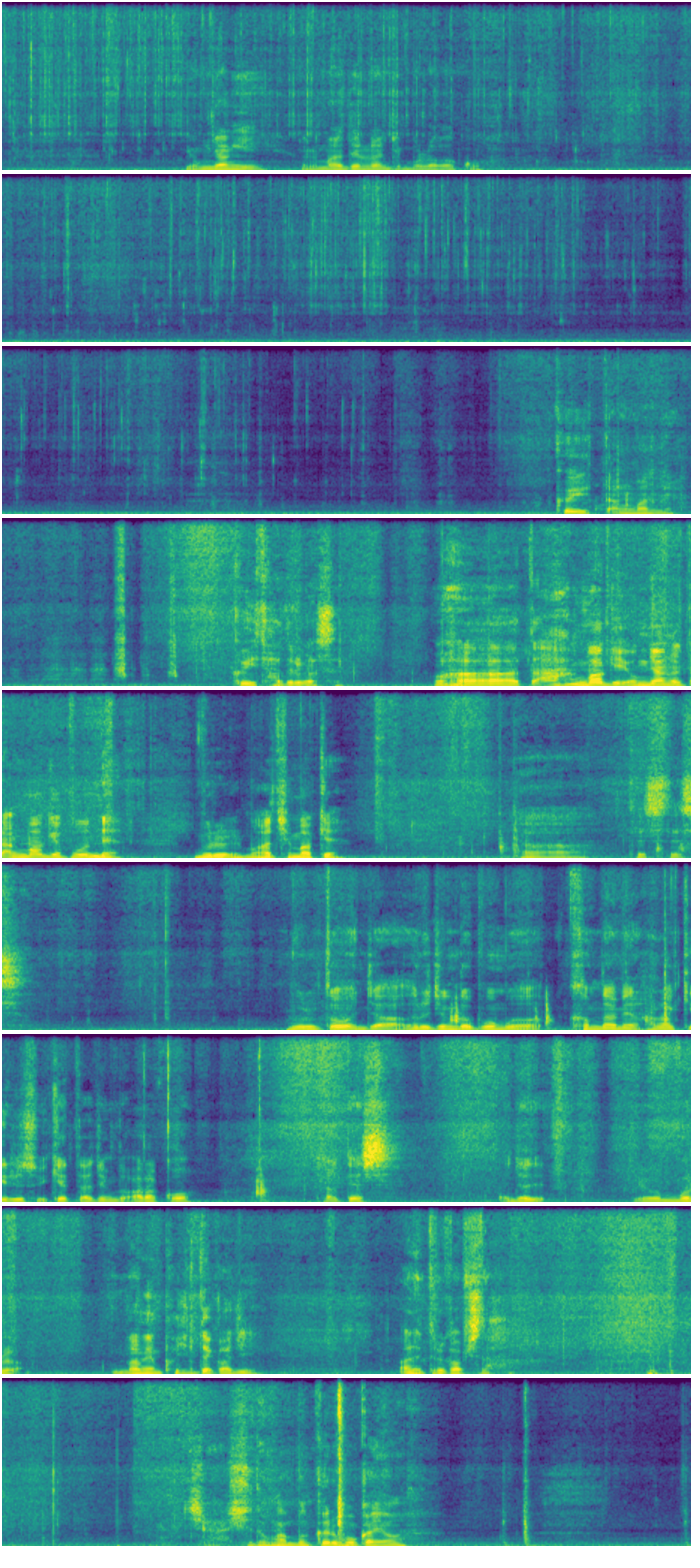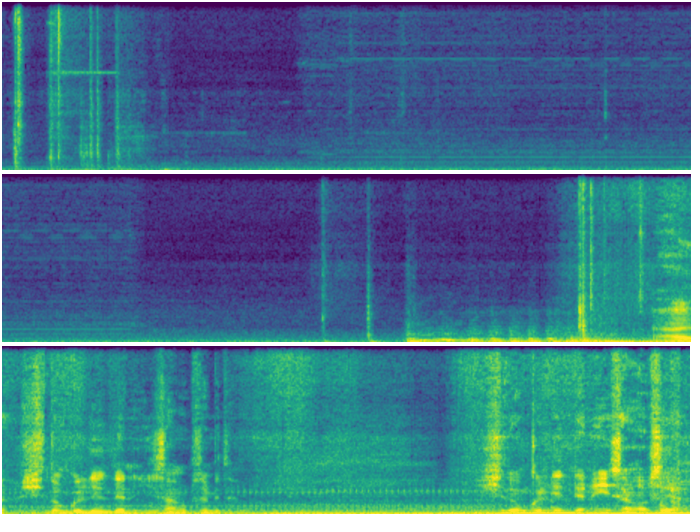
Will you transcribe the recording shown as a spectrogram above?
용량이 얼마나 되는지 몰라갖고 거의 딱 맞네. 거의 다 들어갔어. 와, 딱 맞게 용량을 딱 맞게 부었네. 물을 마치 맞게. 아, 됐어, 됐어. 물도 이제 어느 정도 부으면 컵라면 하나 끼릴 수 있겠다 정도 알았고 잘 됐어. 이제 이물 라면 퍼질 때까지 안에 들어갑시다. 자 시동 한번 걸어 볼까요? 아 시동 걸리는 데는 이상 없습니다. 시동 걸리는 데는 이상 없어요.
